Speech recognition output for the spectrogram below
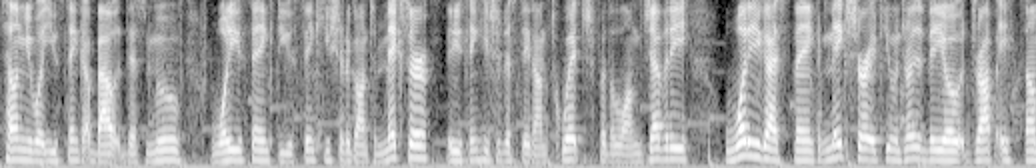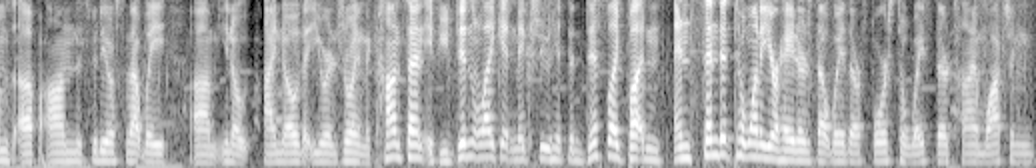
telling me what you think about this move. What do you think? Do you think he should have gone to mixer? Do you think he should have stayed on twitch for the longevity? What do you guys think? Make sure if you enjoyed the video drop a thumbs up on this video so that way um, you know I know that you're enjoying the content. If you didn't like it make sure you hit the dislike button and send it to one of your haters. That way they're forced to waste their time watching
